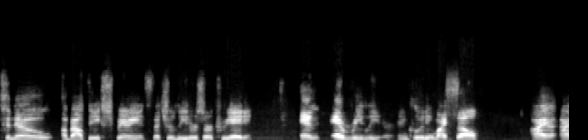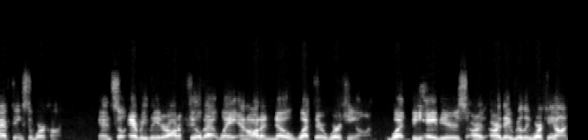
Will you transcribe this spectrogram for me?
to know about the experience that your leaders are creating and every leader, including myself, I, I have things to work on. And so every leader ought to feel that way and ought to know what they're working on. What behaviors are, are they really working on?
